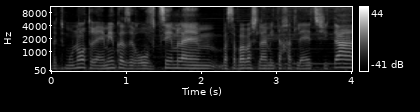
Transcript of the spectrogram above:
בתמונות ראמים כזה רובצים להם בסבבה שלהם מתחת לעץ שיטה,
